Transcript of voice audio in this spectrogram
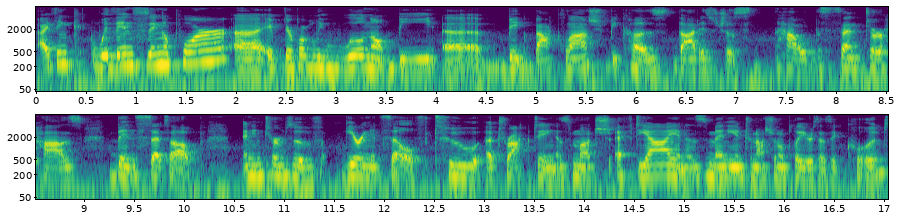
I think within Singapore, uh, it, there probably will not be a big backlash because that is just how the center has been set up. And in terms of gearing itself to attracting as much FDI and as many international players as it could,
